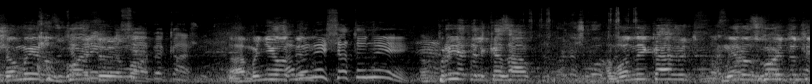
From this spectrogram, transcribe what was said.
що ми розгойдуємо. А мені один вони шатуни. приятель казав, вони кажуть, не розгойдути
